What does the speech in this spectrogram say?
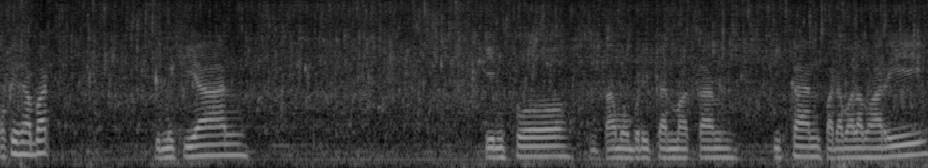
Oke sahabat, demikian info tentang memberikan makan ikan pada malam hari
